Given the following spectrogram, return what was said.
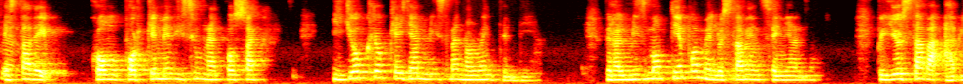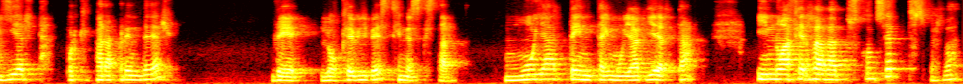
esta de cómo, por qué me dice una cosa. Y yo creo que ella misma no lo entendía, pero al mismo tiempo me lo estaba enseñando. Pero yo estaba abierta, porque para aprender de lo que vives tienes que estar muy atenta y muy abierta y no aferrada a tus conceptos, ¿verdad?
